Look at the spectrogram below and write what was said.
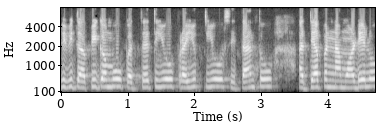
વિવિધ અભિગમો, પદ્ધતિઓ, પ્રયુક્તિઓ, સિદ્ધાંતો, અધ્યાપનના મોડેલો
